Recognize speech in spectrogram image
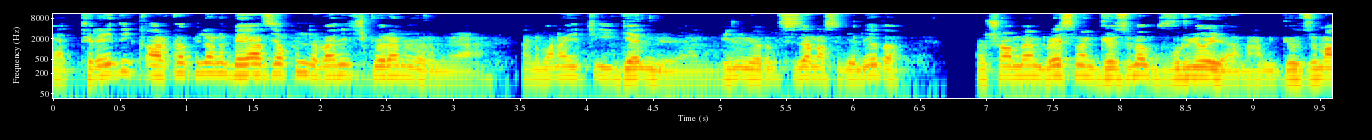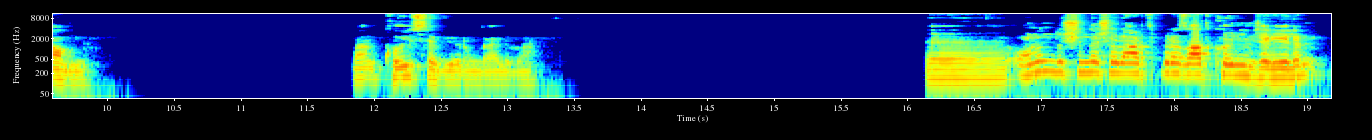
Ya trading arka planı beyaz yapınca ben hiç göremiyorum ya. Yani bana hiç iyi gelmiyor yani. Bilmiyorum size nasıl geliyor da. Yani şu an benim resmen gözüme vuruyor yani. Hani gözüme alıyor. Ben koyu seviyorum galiba. Ee, onun dışında şöyle artık biraz altcoin inceleyelim.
